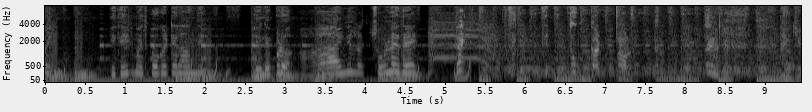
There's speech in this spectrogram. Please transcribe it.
బాబోయ్ ఇదేంటి మతిపోగొట్టేలా ఉంది? నేను ఎప్పుడు ఆ యాంగిల్లో చూడలేదే. కంట్రోల్ థ్యాంక్ యూ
